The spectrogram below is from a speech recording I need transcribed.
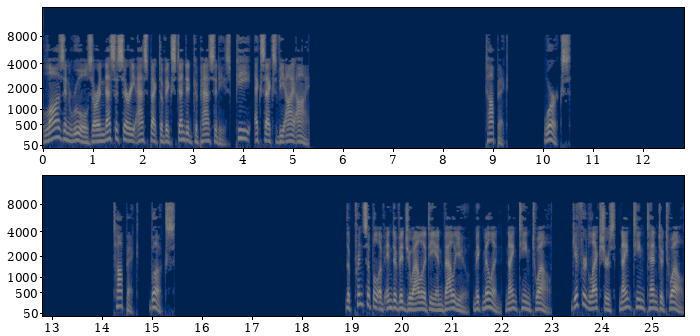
Laws and rules are a necessary aspect of extended capacities. P. XXVII. Topic: Works. Topic: Books. The Principle of Individuality and Value, Macmillan, 1912. Gifford Lectures, 1910–12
